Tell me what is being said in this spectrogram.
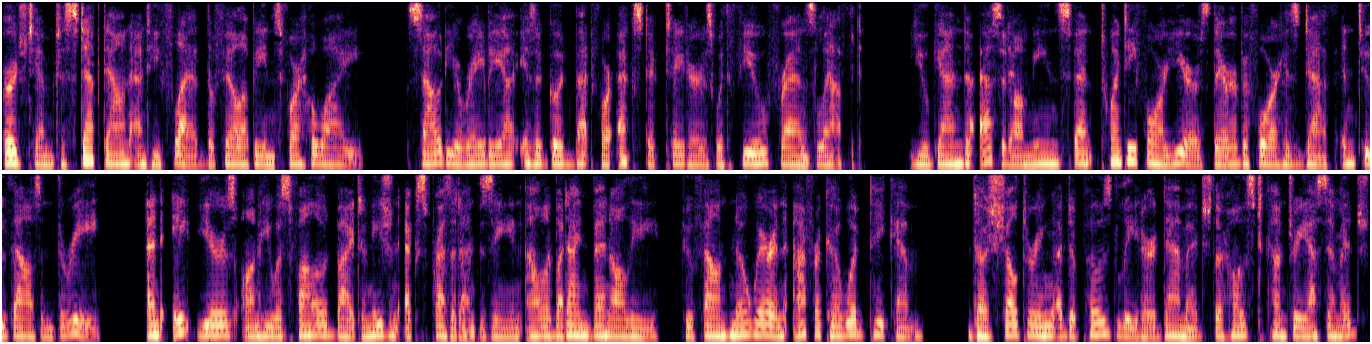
urged him to step down and he fled the Philippines for Hawaii. Saudi Arabia is a good bet for ex-dictators with few friends left. Uganda Idi Amin spent 24 years there before his death in 2003. And eight years on he was followed by Tunisian ex-president Zine Al Abidine Ben Ali, who found nowhere in Africa would take him. Does sheltering a deposed leader damage the host country's image?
